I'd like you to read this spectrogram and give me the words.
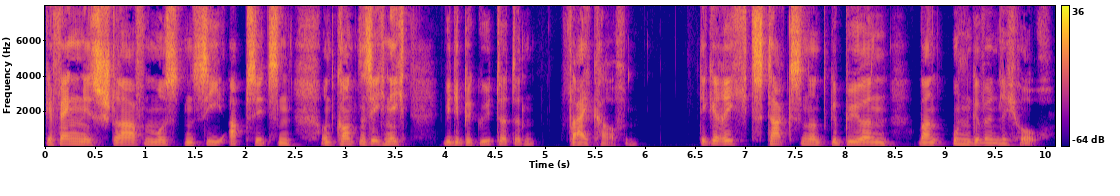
Gefängnisstrafen mussten sie absitzen und konnten sich nicht, wie die Begüterten, freikaufen. Die Gerichtstaxen und Gebühren waren ungewöhnlich hoch.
